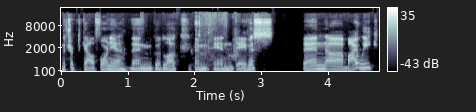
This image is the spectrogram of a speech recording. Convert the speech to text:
the trip to California, then good luck. I'm in Davis. Then uh, bye week.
